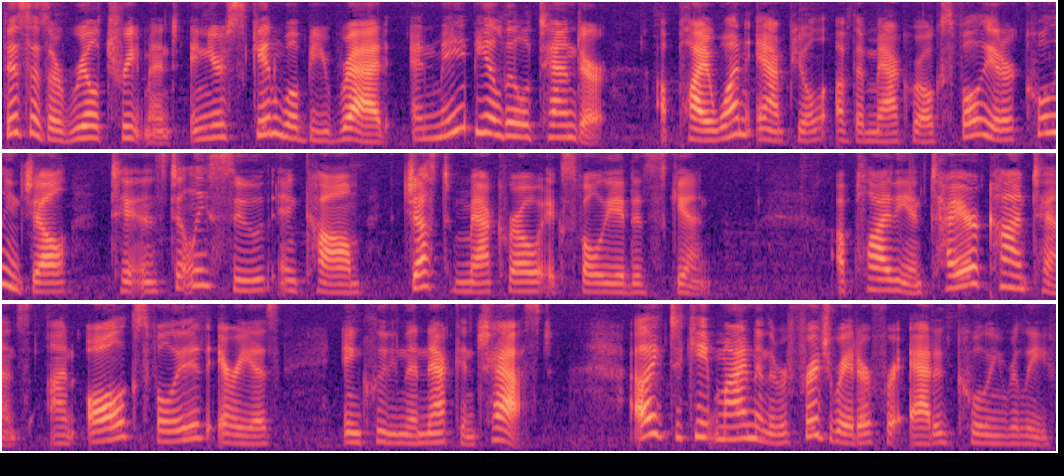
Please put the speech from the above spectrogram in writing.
This is a real treatment and your skin will be red and may be a little tender. Apply one ampule of the Macro Exfoliator Cooling Gel to instantly soothe and calm just macro exfoliated skin. Apply the entire contents on all exfoliated areas, including the neck and chest. I like to keep mine in the refrigerator for added cooling relief.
